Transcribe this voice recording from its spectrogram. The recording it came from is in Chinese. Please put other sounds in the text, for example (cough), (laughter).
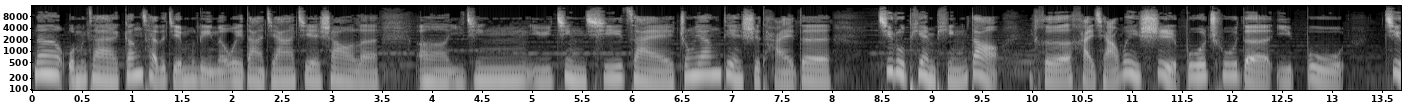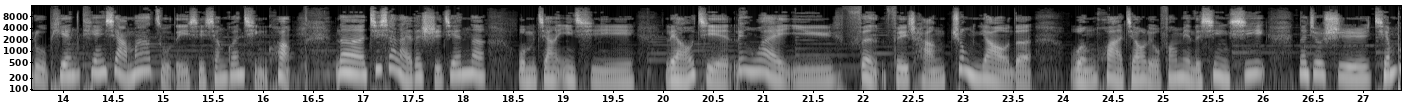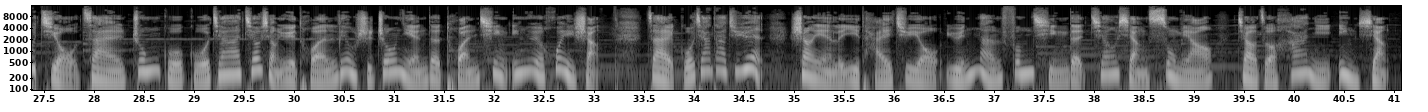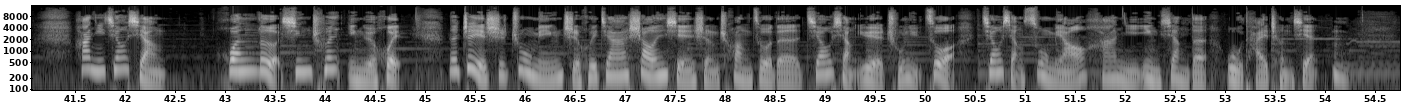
那我们在刚才的节目里呢，为大家介绍了，呃，已经于近期在中央电视台的纪录片频道和海峡卫视播出的一部。纪录片《天下妈祖》的一些相关情况。那接下来的时间呢，我们将一起了解另外一份非常重要的文化交流方面的信息，那就是前不久在中国国家交响乐团六十周年的团庆音乐会上，在国家大剧院上演了一台具有云南风情的交响素描，叫做《哈尼印象》。哈尼交响。欢乐新春音乐会，那这也是著名指挥家邵恩先生创作的交响乐处女作《交响素描·哈尼印象》的舞台呈现。嗯，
